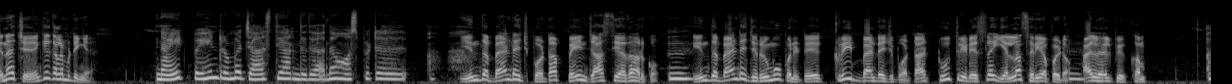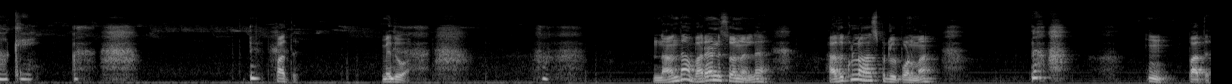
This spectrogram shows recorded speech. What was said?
என்னாச்சு எங்க கிளம்பிட்டீங்க? நைட் பெயின் ரொம்ப ஜாஸ்தியாக இருந்தது. அதான் ஹாஸ்பிட்டல் இந்த பேண்டேஜ் போட்டா பெயின் ஜாஸ்தியா தான் இருக்கும். இந்த பேண்டேஜ் ரிமூவ் பண்ணிட்டு க்ரீப் பேண்டேஜ் போட்டா டூ த்ரீ டேஸ்ல எல்லாம் சரியா போயிடும். I help you come okay பாத்து மெதுவா. நான் தான் வரேன்னு சொன்னேன்ல. அதுக்குள்ள ஹாஸ்பிட்டல் போகணுமா ம். பாத்து.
